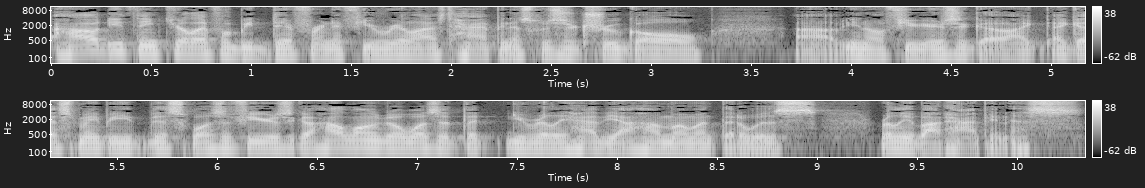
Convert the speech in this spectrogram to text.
how do you think your life would be different if you realized happiness was your true goal? Uh, you know, a few years ago. I, I, guess maybe this was a few years ago. How long ago was it that you really had the aha moment that it was really about happiness?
